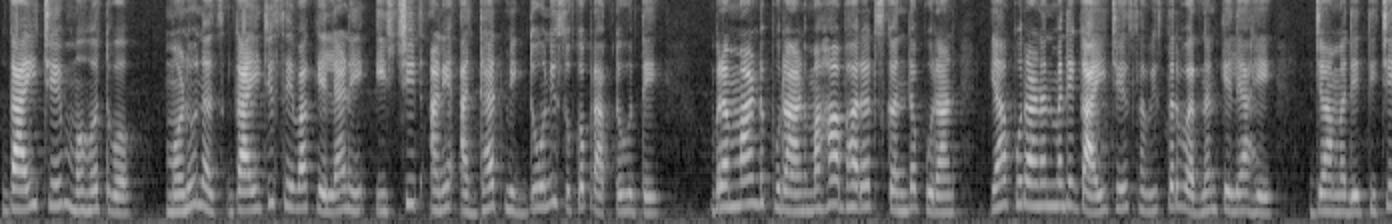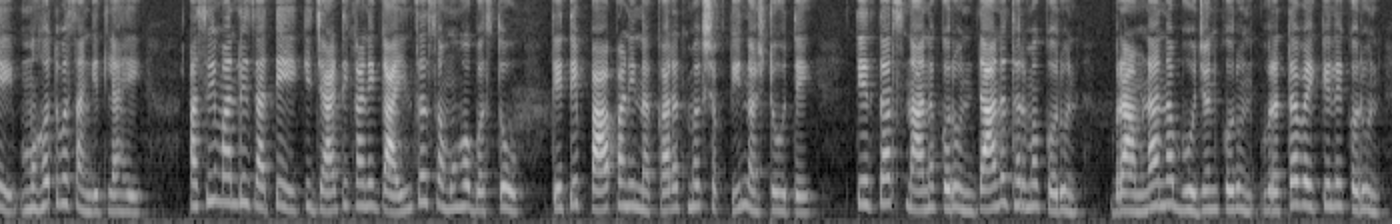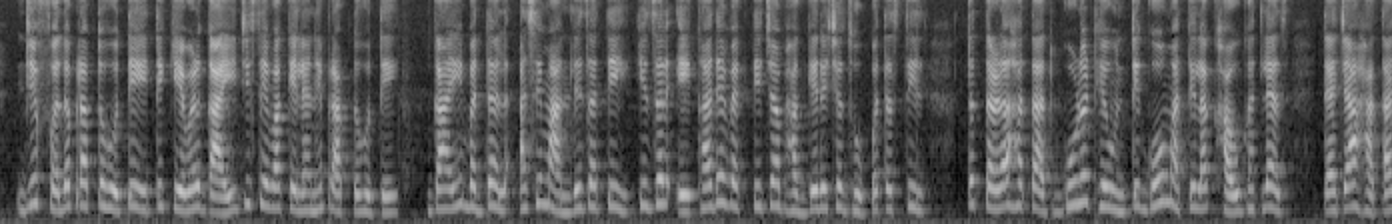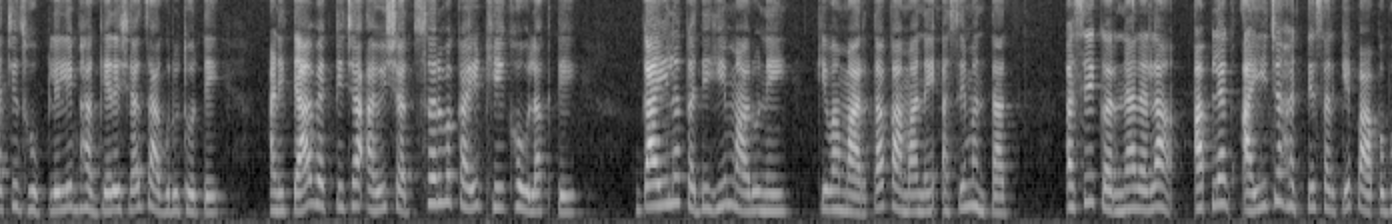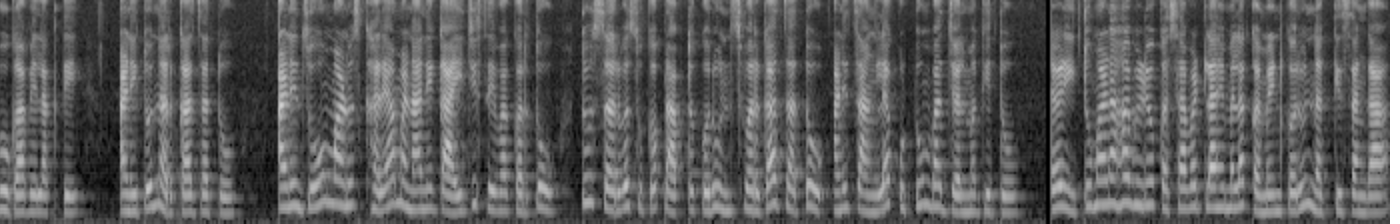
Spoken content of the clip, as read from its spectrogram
गायीचे महत्त्व. म्हणूनच गायीची सेवा केल्याने इच्छित आणि आध्यात्मिक दोन्ही सुख प्राप्त होते. ब्रह्मांड पुराण महाभारत स्कंद पुराण या पुराणांमध्ये गायीचे सविस्तर वर्णन केले आहे ज्यामध्ये तिचे महत्त्व सांगितले आहे. असे मानले जाते की ज्या ठिकाणी गायींचा समूह बसतो तेथे पाप आणि नकारात्मक शक्ती नष्ट होते. तीर्थात स्नान करून दानधर्म करून ब्राह्मणांना भोजन करून व्रतवैकेले करून जे फल प्राप्त होते ते केवळ गायीची सेवा केल्याने प्राप्त होते. गायीबद्दल असे मानले जाते की जर एखाद्या व्यक्तीच्या भाग्यरेषा झोपत असतील तर तळहातात गुळ ठेवून ते गोमातेला खाऊ घातल्यास त्याच्या हाताची झोपलेली भाग्यरेषा जागृत होते आणि त्या व्यक्तीच्या आयुष्यात सर्व काही ठीक होऊ लागते. गायीला कधीही मारू नये किंवा मारता कामा नये असे म्हणतात. असे करणाऱ्याला आपल्या आईच्या हत्येसारखे पाप भोगावे लागते आणि तो नरकात जातो. आणि जो माणूस खऱ्या मनाने गायीची सेवा करतो तो सर्व सुख प्राप्त करून स्वर्गात जातो आणि चांगल्या कुटुंबात जन्म घेतो. तरी तुम्हाला हा व्हिडिओ कसा वाटला हे मला कमेंट करून नक्की सांगा.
